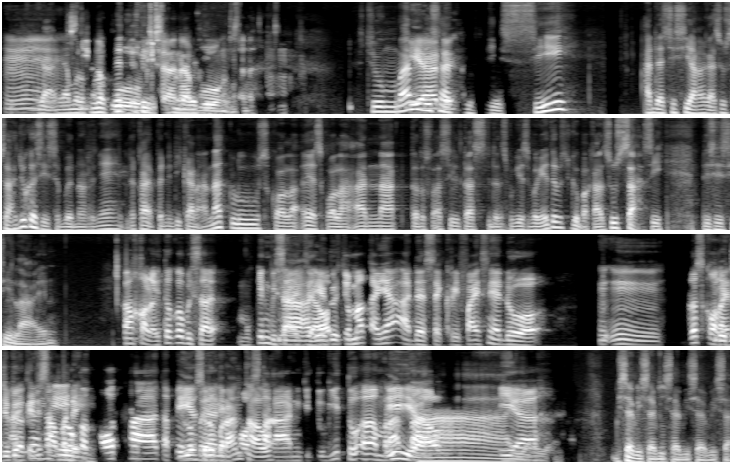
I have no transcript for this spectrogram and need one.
Hmm. Nggak, nggak muluk-muluk, bisa nabung situ. Cuman Iya, di satu sisi ada sisi yang agak susah juga sih sebenarnya kayak pendidikan anak lu sekolah eh sekolah anak terus fasilitas dan sebagainya sebagainya itu juga bakal susah sih di sisi lain Ah kalau itu gue bisa mungkin bisa Nah, iya, jawab. gua- Cuma kayaknya ada sacrifice-nya do. Mm-mm. Terus kalau Gua juga aja sama deh. ke kota tapi Iya, lu suruh bayarin merantau. kosan gitu-gitu, eh merantau. Iya. Ah, Iya. bisa bisa bisa bisa bisa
